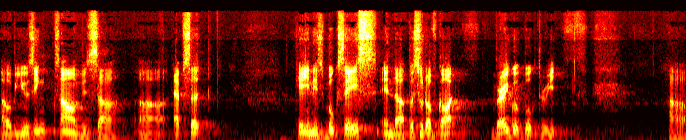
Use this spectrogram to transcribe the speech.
I will be using some of his uh, uh, excerpt Okay, in his book says, in the Pursuit of God, very good book to read. Uh,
